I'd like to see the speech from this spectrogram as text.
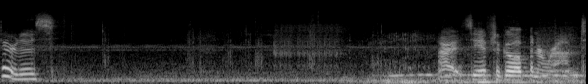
There it is. So you have to go up and around.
